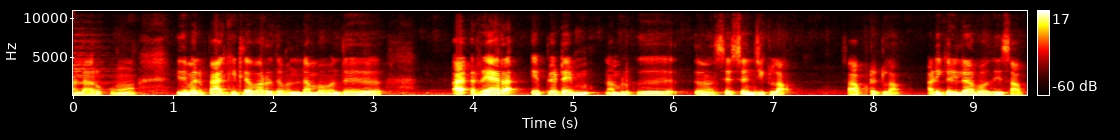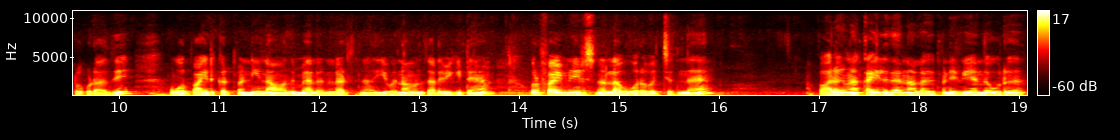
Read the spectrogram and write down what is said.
நல்லாயிருக்கும் இதே மாதிரி பேக்கெட்டில் வர்றதை வந்து நம்ம வந்து ரேராக எப்பயோ டைம் நம்மளுக்கு செ- செஞ்சுக்கலாம் சாப்பிட்டுக்கலாம். அடிக்கடிலாம் நம்ம வந்து சாப்பிடக்கூடாது. ஒரு பாக்கெட் கட் பண்ணி நான் வந்து மேலே நல்லா எடுத்து நான் ஈவனாக வந்து தடவிக்கிட்டேன். ஒரு ஃபைவ் மினிட்ஸ் நல்லா ஊற வச்சுருந்தேன். பாருங்கள் நான் கையில் தான் நல்லா இது பண்ணியிருக்கேன் எந்த ஒரு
